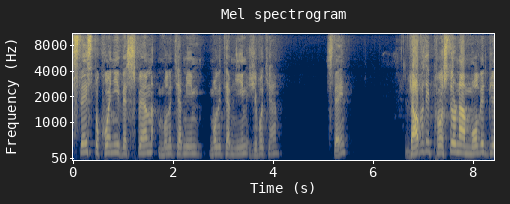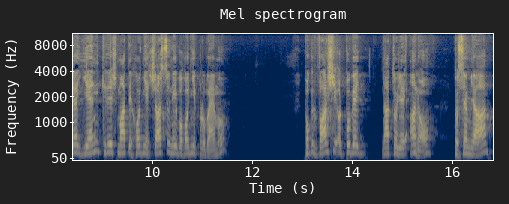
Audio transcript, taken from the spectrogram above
Jste spokojení ve svém modlitevním, modlitevním životě? Jste? Dáváte prostor na modlitbě jen, když máte hodně času nebo hodně problémů? Pokud vaši odpověď na to je ano, to jsem já,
